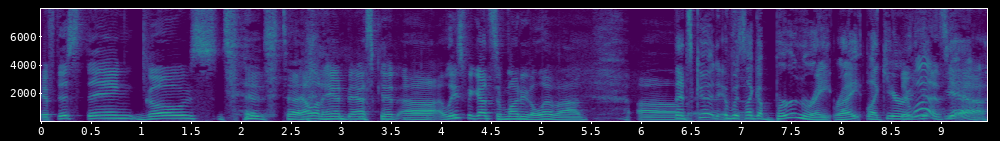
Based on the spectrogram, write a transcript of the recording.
if this thing goes to, to hell in a handbasket, uh, at least we got some money to live on. Um, That's good. And, it was uh, like a burn rate, right? Like you're. It was, yeah. yeah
